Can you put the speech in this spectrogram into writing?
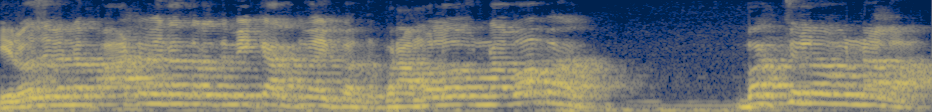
ఈరోజు విన్న పాట విన్న తర్వాత మీకు అర్థమైపోద్ది. భ్రమలో ఉన్నావా భక్తిలో ఉన్నావా?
